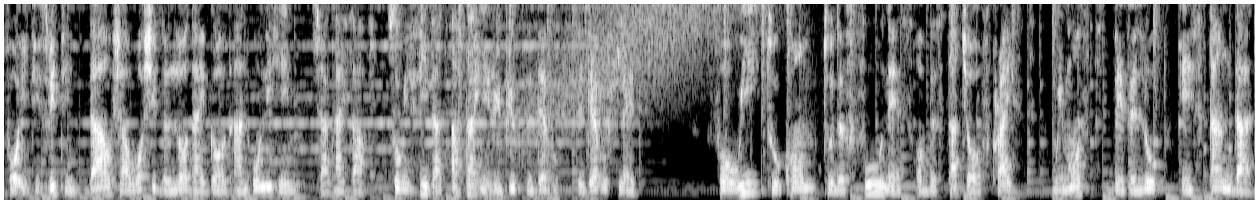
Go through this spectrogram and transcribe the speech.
For it is written, Thou shalt worship the Lord thy God, and only him shall thou serve. So we see that after he rebuked the devil, the devil fled. For we to come to the fullness of the stature of Christ, we must develop a standard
